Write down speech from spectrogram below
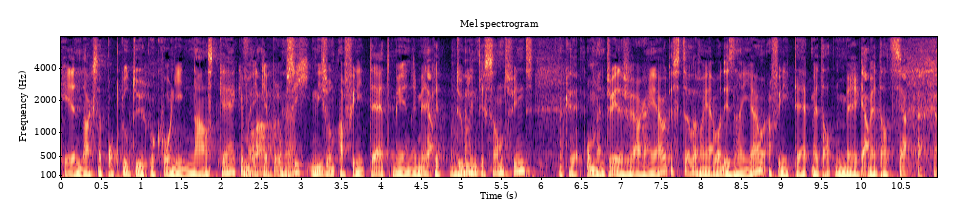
hedendaagse popcultuur ook gewoon niet naast kijken. Maar Voilà, ik heb er op ja. zich niet zo'n affiniteit mee. En daarmee dat ik het dubbel interessant vind Om mijn tweede vraag aan jou te stellen. Van, ja, wat is dan jouw affiniteit met dat merk, Ja, met dat ja, ja, ja.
